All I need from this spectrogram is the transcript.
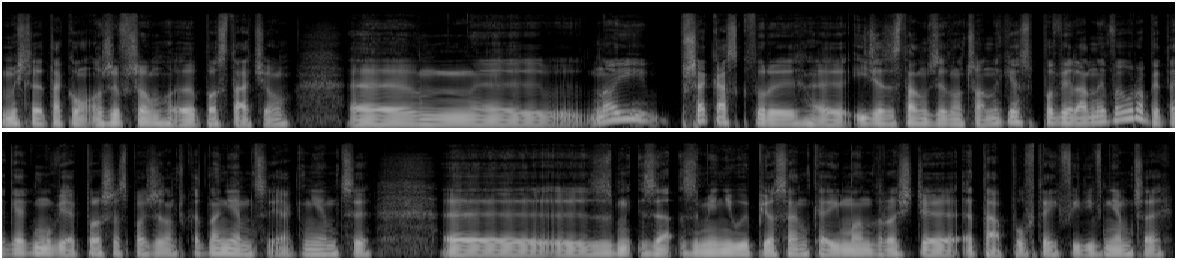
myślę, taką ożywczą postacią. No i przekaz, który idzie ze Stanów Zjednoczonych jest powielany w Europie, tak jak mówię, jak proszę spojrzeć na przykład na Niemcy, jak Niemcy e, za- zmieniły piosenkę i mądrość e, etapu. W tej chwili w Niemczech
